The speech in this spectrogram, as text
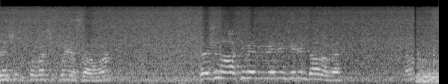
Sen şimdi sokağa çıkma yasağın var. Ben şunu hakime bir vereyim geleyim daha ben. Ee,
